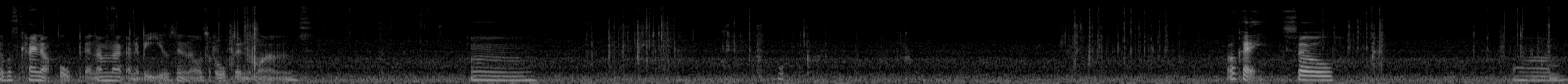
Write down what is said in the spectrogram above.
It was kind of open. I'm not going to be using those open ones. Mm. Okay, so um,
